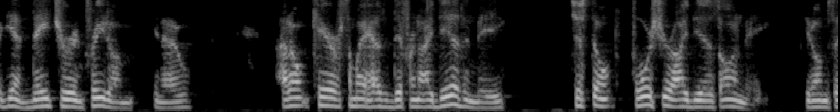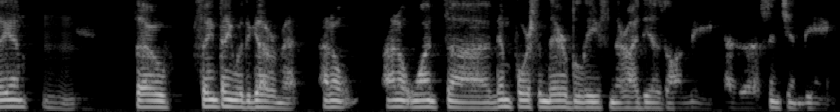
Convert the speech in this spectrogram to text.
again, nature and freedom, you know, I don't care if somebody has a different idea than me. Just don't force your ideas on me. You know what I'm saying? Mm-hmm. So same thing with the government. I don't I don't want uh, them forcing their beliefs and their ideas on me as a sentient being.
